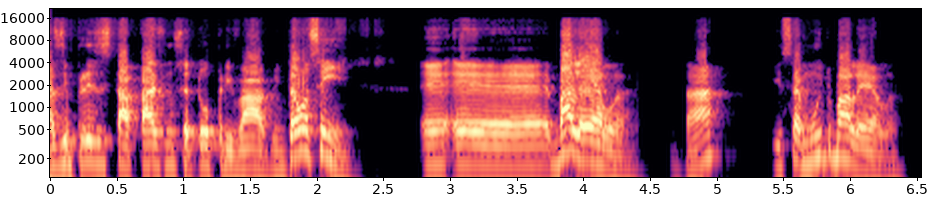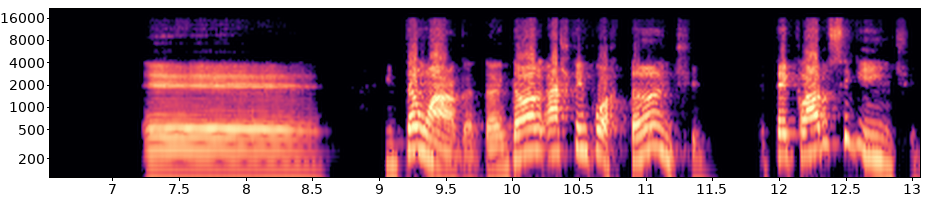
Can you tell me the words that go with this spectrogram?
As empresas estatais no setor privado. Então, assim, é, é balela, tá? Isso é muito balela. É... Então, Agatha, então acho que é importante ter claro o seguinte:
